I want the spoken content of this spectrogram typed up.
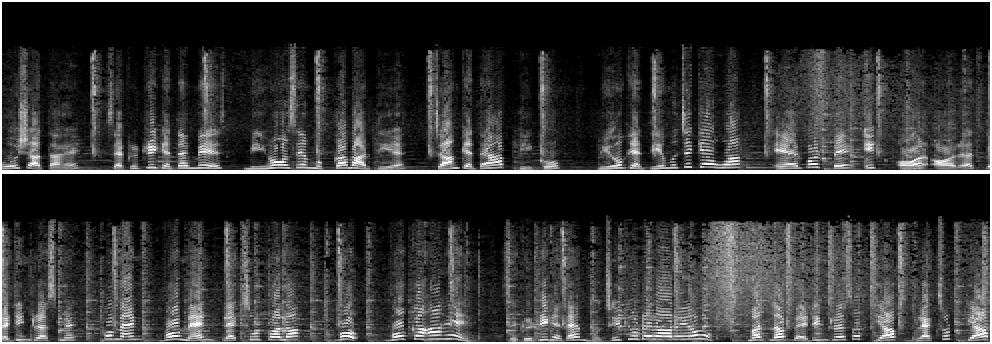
होश आता है। सेक्रेटरी कहता है, मिस मीहो उसे मुक्का मारती है। जांग कहता है, आप ठीक हो? मीहो कहती है, मुझे क्या हुआ? एयरपोर्ट पे एक और औरत वेडिंग ड्रेस में, वो मैन वो मैन, ब्लैक सूट वाला वो वो कहाँ है? सेक्रेटरी कहता है, मुझे क्यों डरा रहे हो? मतलब वेडिंग ड्रेस और क्या ब्लैक सूट क्या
